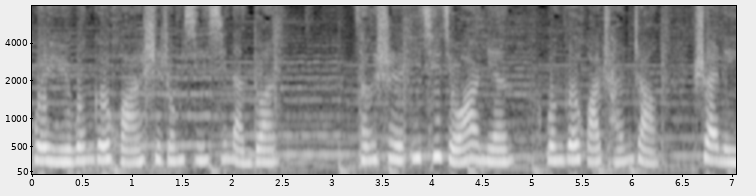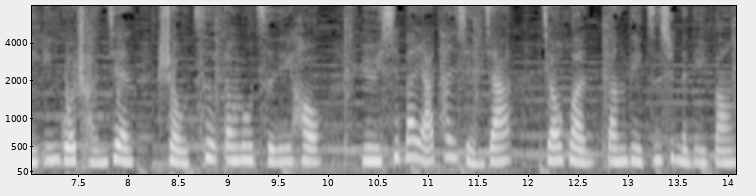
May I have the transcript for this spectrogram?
位于温哥华市中心西南端，曾是一七九二年温哥华船长率领英国船舰首次登陆此地后，与西班牙探险家交换当地资讯的地方。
